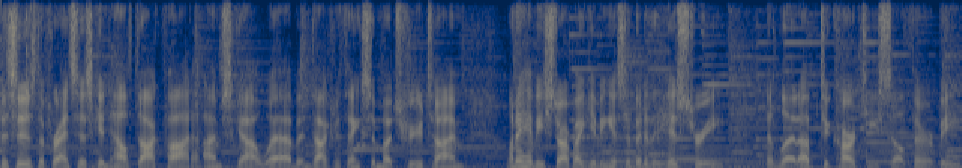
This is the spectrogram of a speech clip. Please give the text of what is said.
This is the Franciscan Health Doc Pod. I'm Scott Webb, and Doctor, thanks so much for your time. Want to have you start by giving us a bit of the history that led up to CAR T cell therapy,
